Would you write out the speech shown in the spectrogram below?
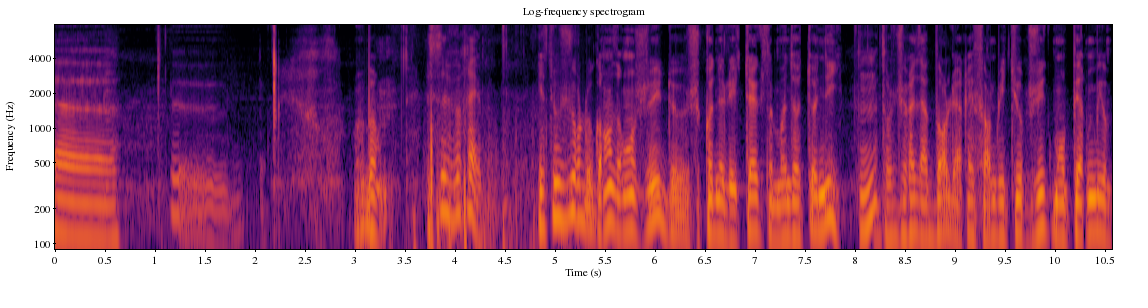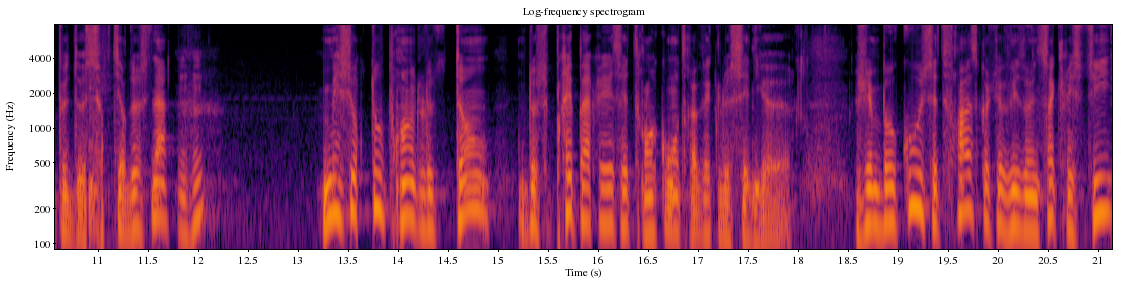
Euh, bon, c'est vrai. Il y a toujours le grand danger de. Je connais les textes de monotonie. Hmm? Donc, je dirais d'abord, les réformes liturgiques m'ont permis un peu de sortir de cela. Mhm. Mais surtout prendre le temps de se préparer à cette rencontre avec le Seigneur. J'aime beaucoup cette phrase que je vis dans une sacristie,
